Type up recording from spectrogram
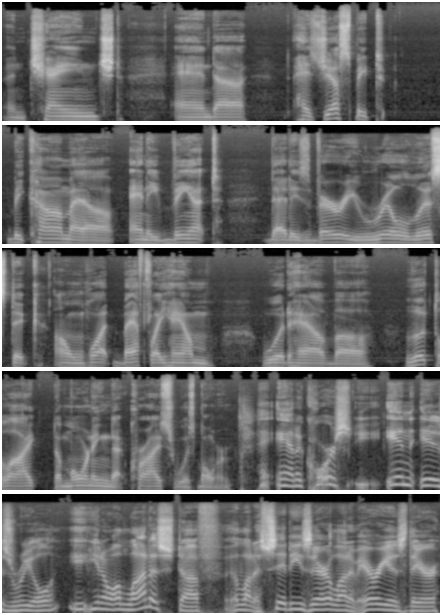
and changed, and uh, has just be- become a, an event that is very realistic on what Bethlehem would have uh, looked like the morning that Christ was born. And of course, in Israel, you know, a lot of stuff, a lot of cities there, a lot of areas there,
